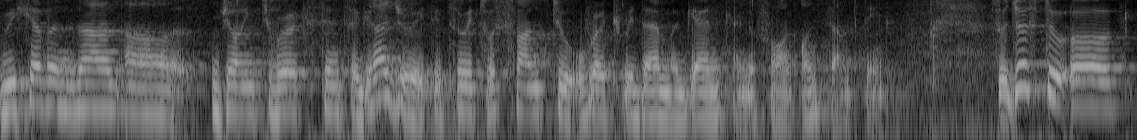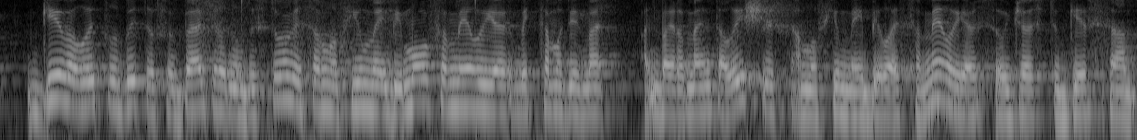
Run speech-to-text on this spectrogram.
we haven't done uh, joint work since I graduated. So it was fun to work with them again kind of on, on something. So just to uh, give a little bit of a background of the story. Some of you may be more familiar with some of the environmental issues, some of you may be less familiar, so just to give some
